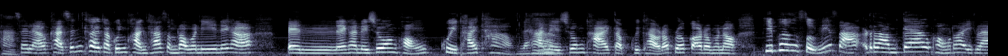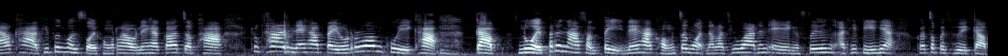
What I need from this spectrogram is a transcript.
ค่ะ ใช่แล้วค่ะ เช่นเคยค่ะคุณขวัญคะสำหรับวันนี้นะคะ เป็นนะคะในช่วงของคุยท้ายข่าวนะคะค่ะในช่วงท้ายกับคุยข่าวรับรบกอรมนพี่พึ่งสุนิสารามแก้วของเราอีกแล้วค่ะ พี่พึ่งคนสวยของเรานะคะก็จะพาทุกท่านนะคะไปร่วมคุยค่ะ กับหน่วยพัฒนาสันตินะคะของจังหวัดนราธิวาสนั่นเอง ซึ่งอาทิตย์นี้เนี่ยก็จะไปคุยกับ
